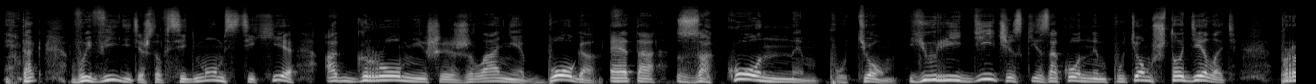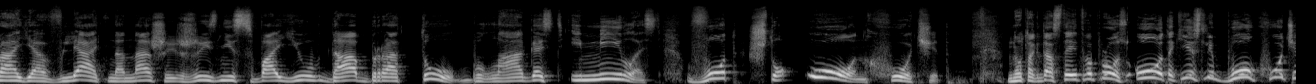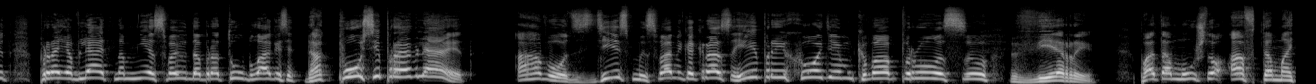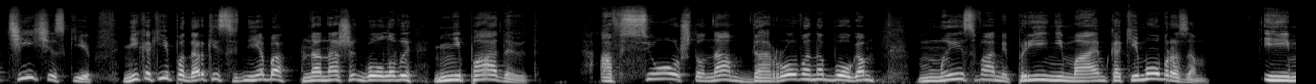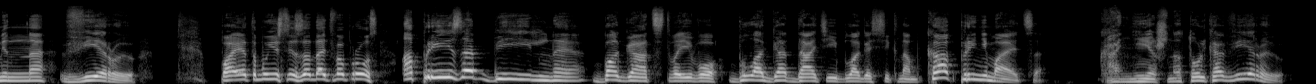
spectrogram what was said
Итак, вы видите, что в седьмом стихе огромнейшее желание Бога – это законным путем, юридически законным путем что делать? проявлять на нашей жизни свою доброту, благость и милость. Вот что Он хочет – но тогда стоит вопрос, о, так если Бог хочет проявлять на мне свою доброту, благость, так пусть и проявляет. А вот здесь мы с вами как раз и приходим к вопросу веры. Потому что автоматически никакие подарки с неба на наши головы не падают. А все, что нам даровано Богом, мы с вами принимаем каким образом? Именно верою. Поэтому, если задать вопрос, а преизобильное богатство его, благодати и благости к нам, как принимается? Конечно, только верою.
